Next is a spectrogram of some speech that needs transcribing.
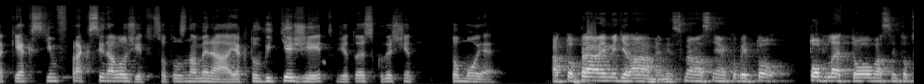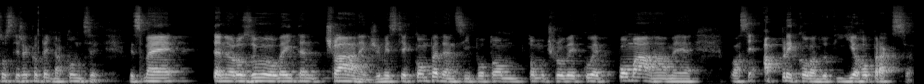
tak jak s tím v praxi naložit, co to znamená, jak to vytěžit, že to je skutečně to moje. A to právě my děláme. My jsme vlastně jakoby to, tohle to, vlastně to, co jsi řekl teď na konci. My jsme ten rozvojový ten článek, že my z těch kompetencí potom tomu člověku je pomáháme je vlastně aplikovat do té jeho praxe.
